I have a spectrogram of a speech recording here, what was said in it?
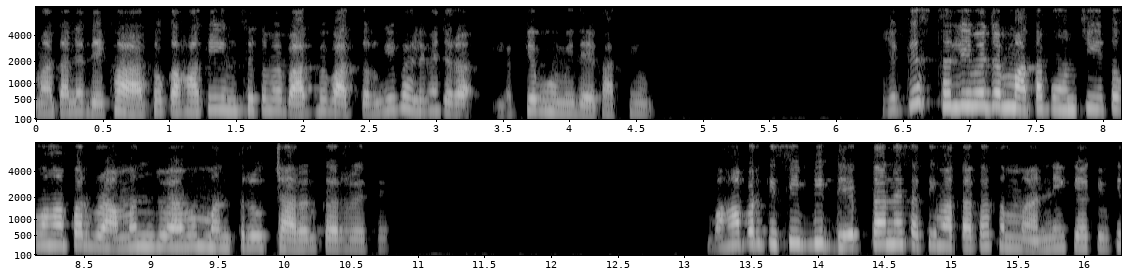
माता ने देखा तो कहा कि इनसे तो मैं बाद में बात करूँगी, पहले मैं जरा यज्ञ भूमि देख आती हूँ। यज्ञ स्थली में जब माता पहुँची तो वहाँ पर ब्राह्मण जो है वो मंत्र उच्चारण कर रहे थे। वहाँ पर किसी भी देवता ने सती माता का सम्मान नहीं किया क्योंकि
